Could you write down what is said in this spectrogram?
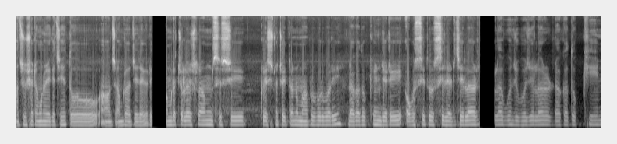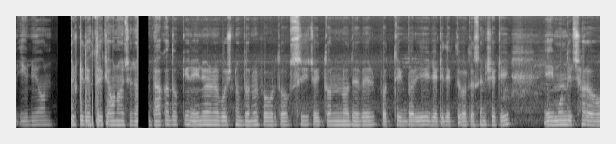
আজও সেটা মনে রেখেছে। তো আজ আমরা যে জায়গাটি আমরা চলে আসলাম শ্রী কৃষ্ণ চৈতন্য মহাপ্রভুর বাড়ি, ঢাকা দক্ষিণ, যেটি অবস্থিত সিলেট জেলার গোলাপগঞ্জ উপজেলার ঢাকা দক্ষিণ ইউনিয়ন। দেখতে কেমন হয়েছে ঢাকা দক্ষিণ ইউনিয়নের বৈষ্ণব ধর্মের প্রবর্তক শ্রী চৈতন্য দেবের প্রত্যেক বাড়ি যেটি দেখতে পারতেছেন সেটি এই মন্দির ছাড়াও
